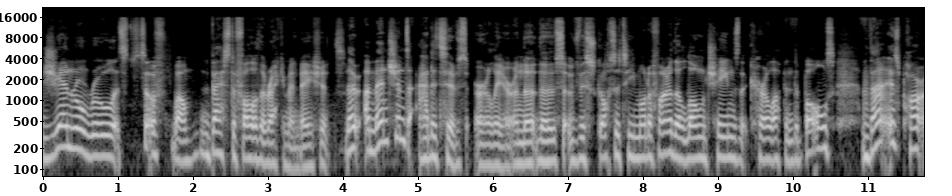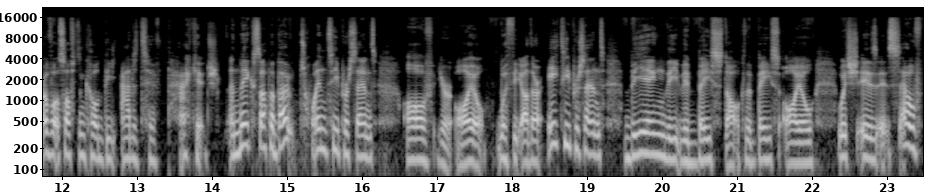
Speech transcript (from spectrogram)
general rule, it's sort of, well, best to follow the recommendations. Now, I mentioned additives earlier and the, the sort of viscosity modifier, the long chains that curl up into balls. That is part of what's often called the additive package and makes up about 20% of your oil, with the other 80% being the, the base stock, the base oil, which is itself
